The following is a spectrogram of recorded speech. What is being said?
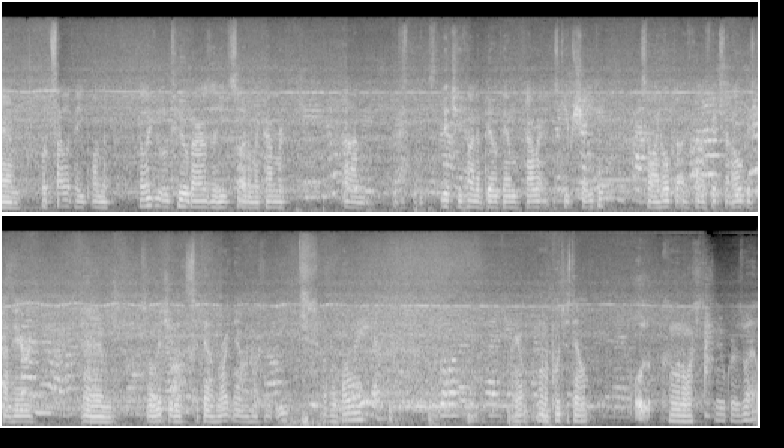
Um, put sellotape on the, the like little two bars on each side of my camera, and it's, it's literally kind of built in camera. It just keeps shaking. So I hope that I've kind of fixed it. I hope you can hear it. Um, so I'm literally going to sit down right now and have some each of a bowl. Yeah, I'm going to put this down. Oh look, I'm going to watch the snooker as well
